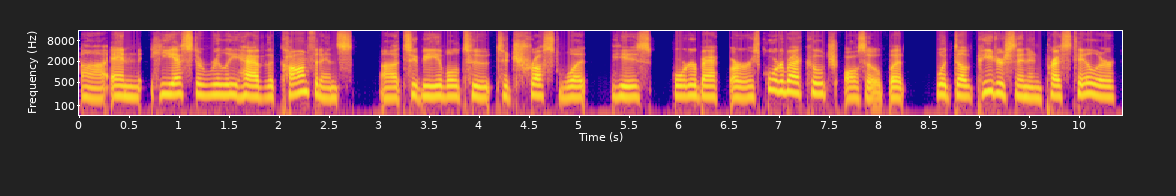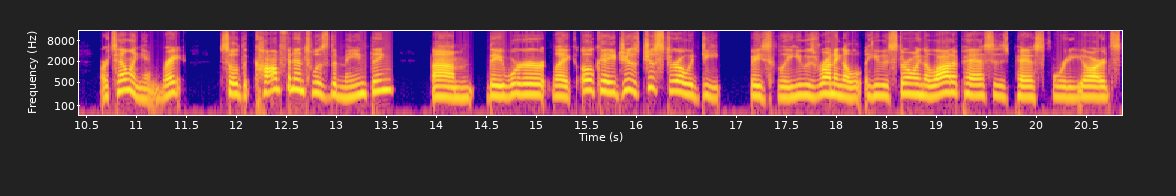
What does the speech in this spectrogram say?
Uh, and he has to really have the confidence uh, to be able to to trust what his quarterback or his quarterback coach also, but what Doug Pederson and Press Taylor are telling him, right? So the confidence was the main thing. Um, they were like, okay, just just throw it deep basically. He was running a he was throwing a lot of passes past 40 yards.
